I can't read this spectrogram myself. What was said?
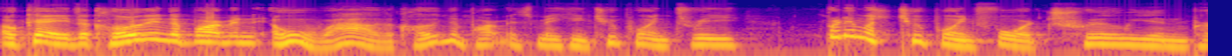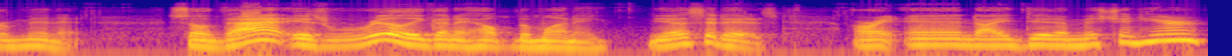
Okay, the clothing department. Oh, wow, the clothing department's making 2.3, pretty much 2.4 trillion per minute. So that is really going to help the money. Yes, it is. All right, and I did a mission here.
